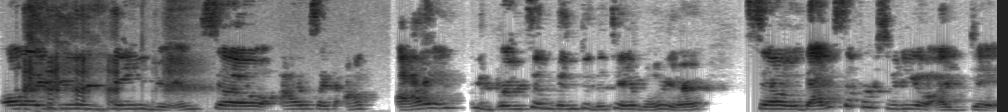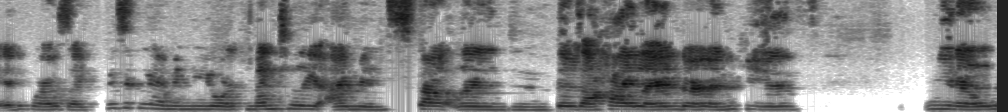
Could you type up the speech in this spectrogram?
All I do is daydream. So I was like, I, I could bring something to the table here. So that was the first video I did where I was like, physically I'm in New York, mentally I'm in Scotland, and there's a Highlander and he is you know,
